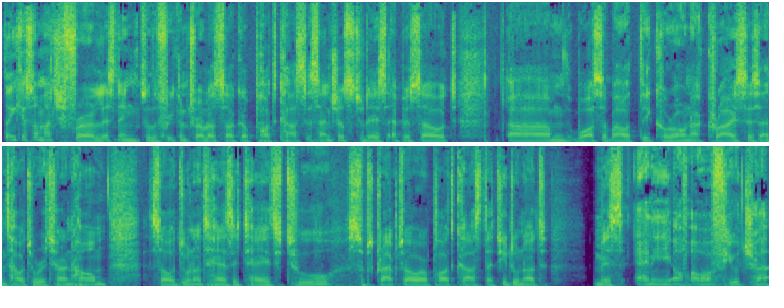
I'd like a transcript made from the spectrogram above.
Thank you so much for listening to the Frequent Traveler Circle podcast essentials. Today's episode um, was about the corona crisis and how to return home. So do not hesitate to subscribe to our podcast that you do not miss any of our future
